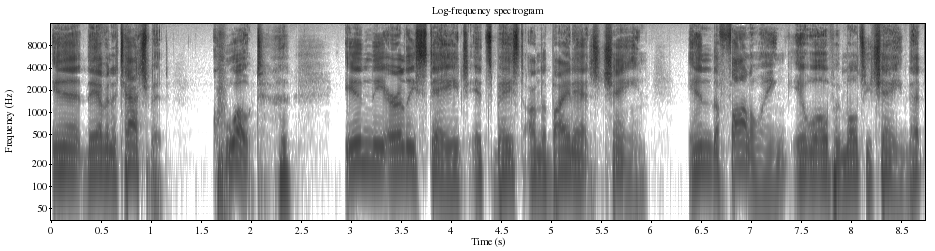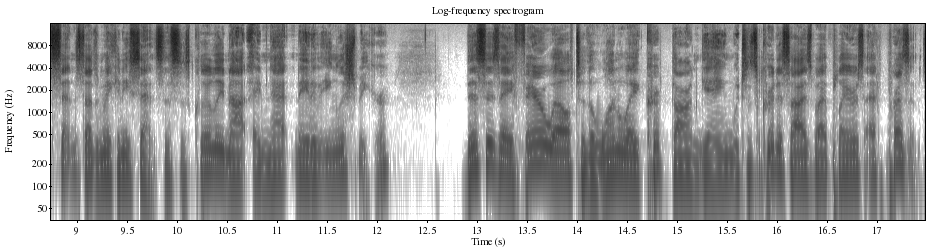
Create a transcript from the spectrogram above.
In, they have an attachment. Quote, in the early stage, it's based on the Binance chain. In the following, it will open multi chain. That sentence doesn't make any sense. This is clearly not a native English speaker. This is a farewell to the one way Krypton game, which is criticized by players at present.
